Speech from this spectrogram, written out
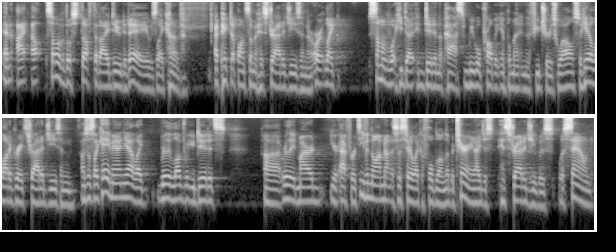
And I, I- some of the stuff that I do today, was like kind of, I picked up on some of his strategies and, or like some of what he did in the past, we will probably implement in the future as well. So he had a lot of great strategies. And I was just like, hey, man, yeah, like really loved what you did. It's, uh, really admired your efforts, even though I'm not necessarily like a full blown libertarian. I just, his strategy was, was sound.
